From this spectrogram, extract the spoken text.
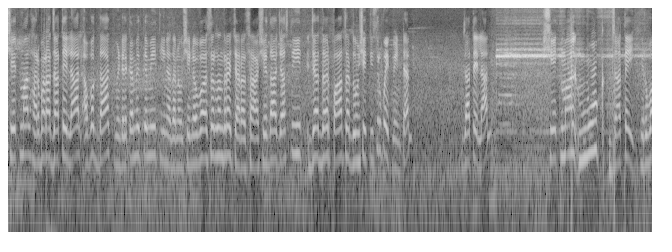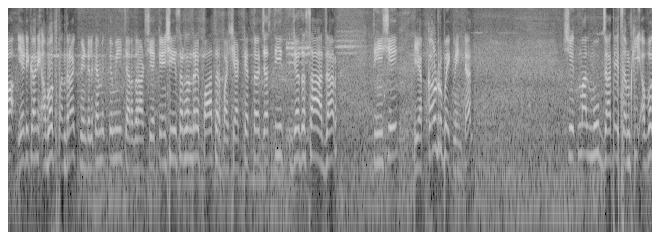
शेतमाल हरभरा जाते लाल अवक दहा क्विंटल कमीत कमी तीन हजार नऊशे नव्वद सरसंत्र चार सहाशे दहा जास्तीत ज्या दर पाच हजार दोनशे तीस रुपये क्विंटल जाते लाल. शेतमाल मूग जाते हिरवा या ठिकाणी अवक पंधरा क्विंटल कमीत कमी चार हजार आठशे एक्क्याऐंशी सरसंत्र पाच हजार पाचशे अठ्ठ्याहत्तर जास्तीत ज्या दर सहा हजार तीनशे एक्कावन्न रुपये क्विंटल. शेतमाल मूग जाते चमकी अवघ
